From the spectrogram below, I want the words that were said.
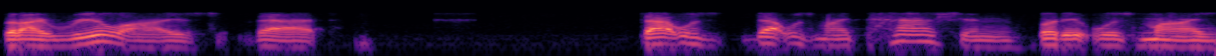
But I realized that that was that was my passion, but it was my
